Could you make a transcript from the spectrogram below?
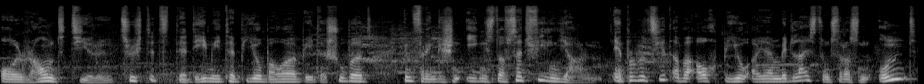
Allround-Tiere, züchtet der Demeter Biobauer Peter Schubert im fränkischen Igensdorf seit vielen Jahren. Er produziert aber auch Bio-Eier mit Leistungsrassen und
